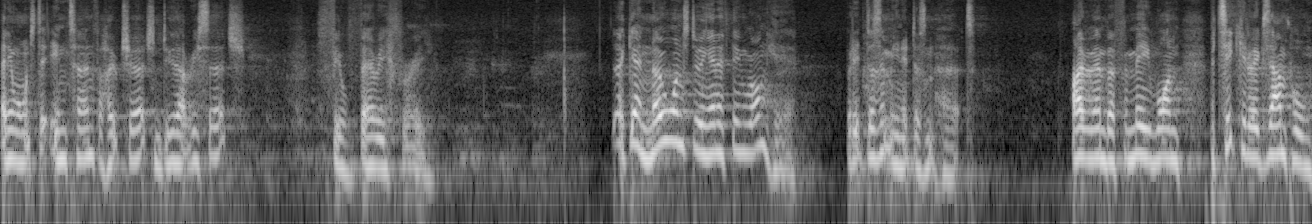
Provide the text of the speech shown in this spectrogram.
Anyone wants to intern for Hope Church and do that research? Feel very free. Again, no one's doing anything wrong here, but it doesn't mean it doesn't hurt. I remember for me one particular example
